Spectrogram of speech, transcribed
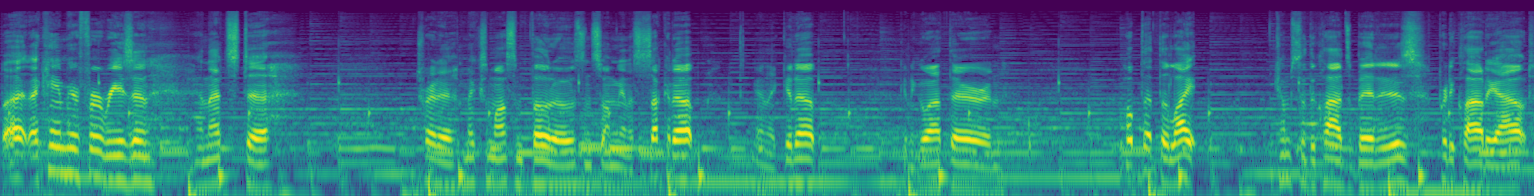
But I came here for a reason, and that's to try to make some awesome photos and so I'm gonna suck it up I'm gonna get up gonna go out there and hope that the light comes through the clouds a bit. It is pretty cloudy out.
